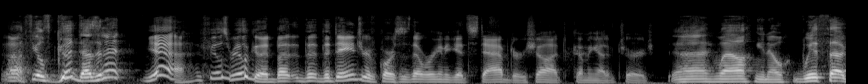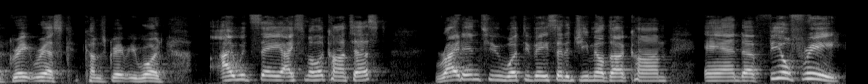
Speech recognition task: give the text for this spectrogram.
Well, it feels good, doesn't it? Yeah, it feels real good, but the the danger of course is that we're going to get stabbed or shot coming out of church. Uh, well, you know, with uh, great risk comes great reward. I would say I smell a contest. Write into what said at gmail.com and uh, feel free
